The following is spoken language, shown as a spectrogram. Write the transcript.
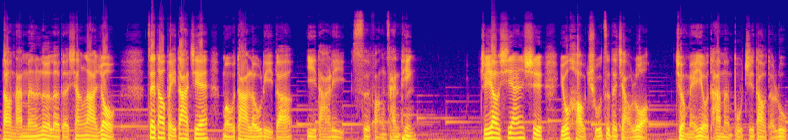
到南门乐乐的香辣肉，再到北大街某大楼里的意大利私房餐厅。只要西安市有好厨子的角落，就没有他们不知道的路。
